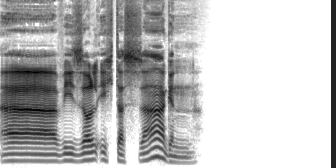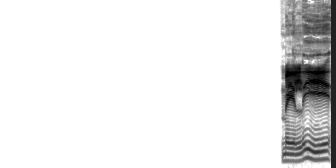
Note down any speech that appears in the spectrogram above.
äh, wie soll ich das sagen? Meili,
